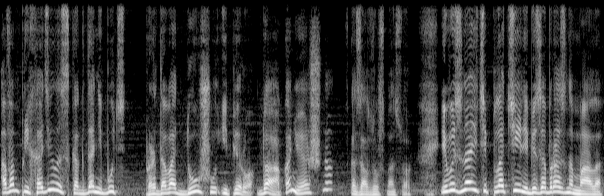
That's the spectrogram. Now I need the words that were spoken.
а вам приходилось когда-нибудь продавать душу и перо? Да, конечно, сказал Зурсмансор. И вы знаете, платили безобразно мало.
